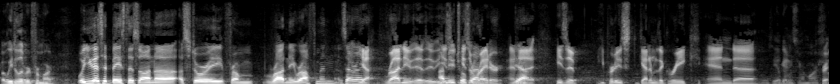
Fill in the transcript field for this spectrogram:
But we delivered for Martin. well, you guys had based this on uh, a story from Rodney Rothman. Is that right? Yeah, Rodney. uh, uh, He's, mutual he's a writer, and Yeah. uh, he's a he produced Get Him to the Greek, and uh, what was the other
